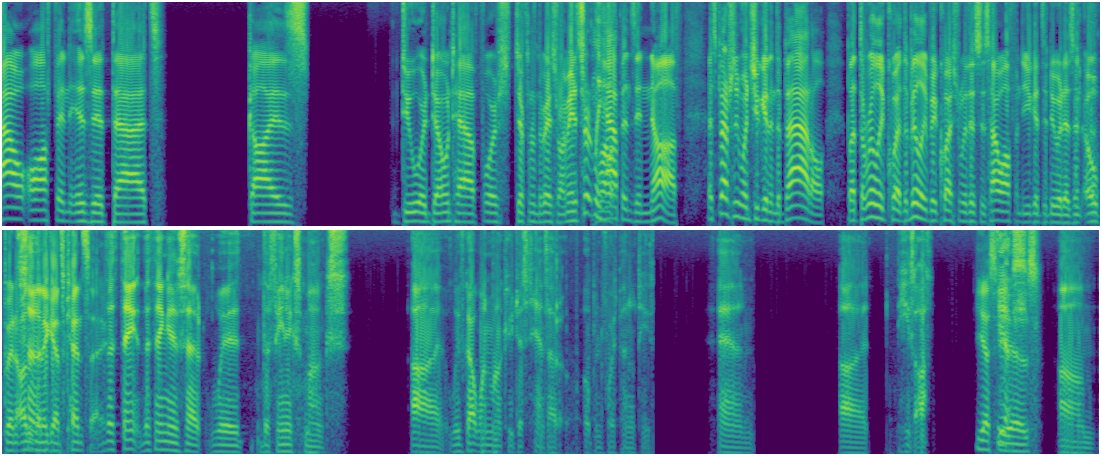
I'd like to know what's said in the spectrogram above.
how often is it that guys do or don't have force different from the base form? I mean, it certainly Well- happens enough, especially once you get into battle. But the really que- the really big question with this is how often do you get to do it as an open, other So, than against Kensai? The thing, the thing is that with the Phoenix monks, uh, we've got one monk who just hands out open force penalties, and uh, he's awesome. yes, he Yes. is. Um,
